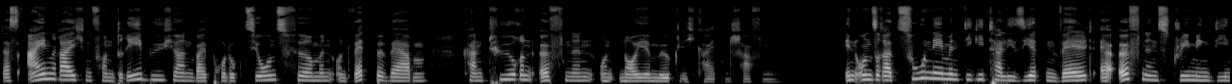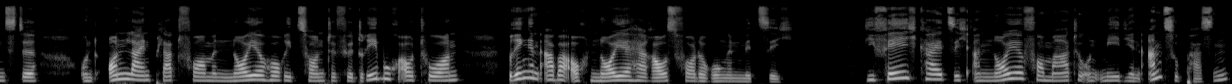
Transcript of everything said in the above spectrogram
Das Einreichen von Drehbüchern bei Produktionsfirmen und Wettbewerben kann Türen öffnen und neue Möglichkeiten schaffen. In unserer zunehmend digitalisierten Welt eröffnen Streamingdienste und Online-Plattformen neue Horizonte für Drehbuchautoren, bringen aber auch neue Herausforderungen mit sich. Die Fähigkeit, sich an neue Formate und Medien anzupassen,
